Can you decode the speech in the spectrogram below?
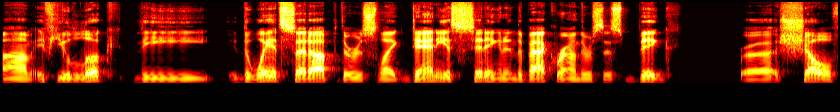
Um, if you look the the way it's set up, there's like Danny is sitting, and in the background there's this big uh, shelf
